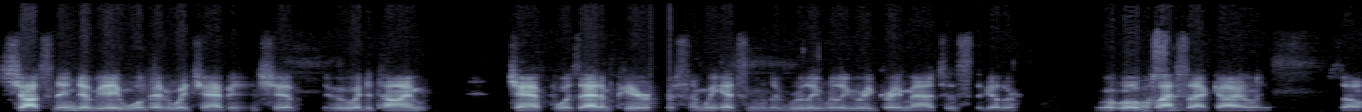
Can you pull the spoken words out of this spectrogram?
shots at the NWA World Heavyweight Championship. Who at the time champ was Adam Pearce, and we had some really, really, really great, great matches together. Real, real class Awesome. that guy. So,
